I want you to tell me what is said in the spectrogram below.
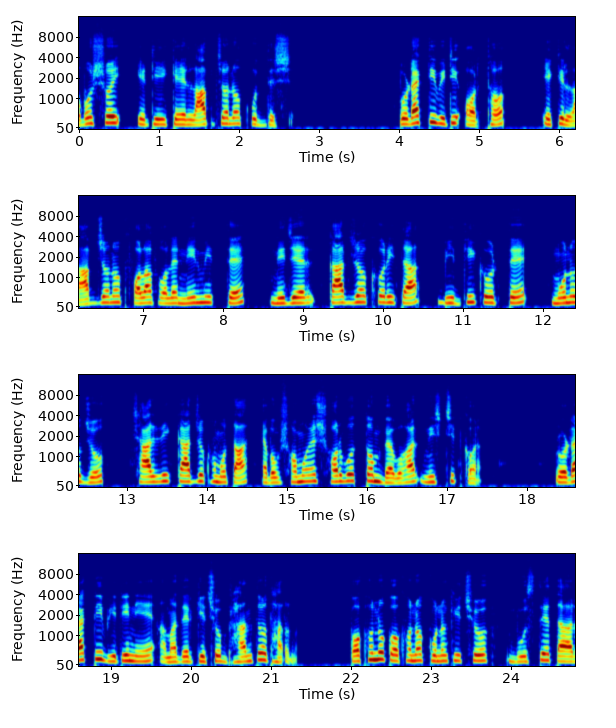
অবশ্যই এটিকে লাভজনক উদ্দেশ্যে। প্রোডাক্টিভিটি অর্থ একটি লাভজনক ফলাফলের নির্মিত্তে নিজের কার্যকরিতা বৃদ্ধি করতে মনোযোগ, শারীরিক কার্যক্ষমতা এবং সময়ের সর্বোত্তম ব্যবহার নিশ্চিত করা। প্রোডাক্টিভিটি নিয়ে আমাদের কিছু ভ্রান্ত ধারণা। কখনো কখনো কোনো কিছু বুঝতে তার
